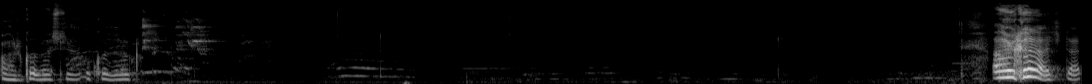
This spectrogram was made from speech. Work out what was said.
Arkadaşlar o kadar Arkadaşlar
